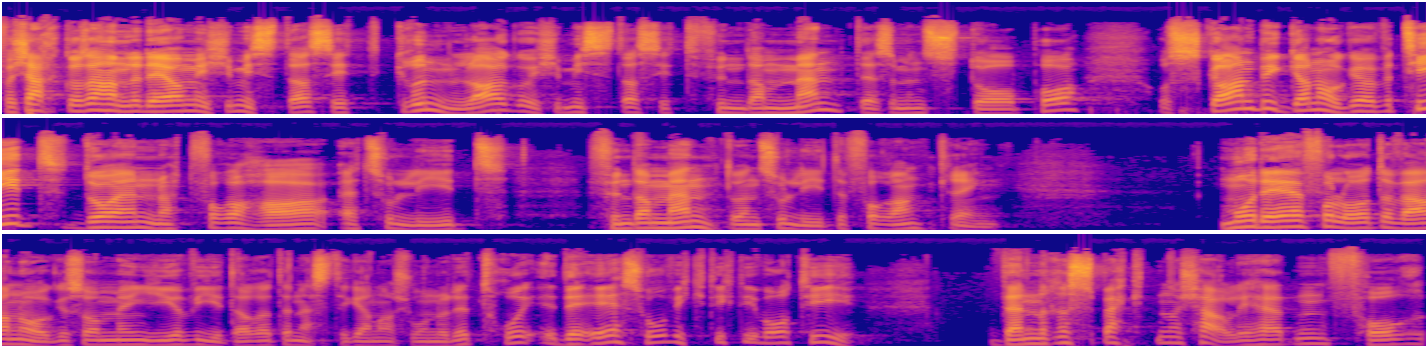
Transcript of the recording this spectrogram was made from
For Kirka handler det om ikke miste sitt grunnlag og ikke miste sitt fundament, det som en står på. Og Skal en bygge noe over tid, da er en nødt for å ha et solid fundament fundament og en solide forankring. Må det få lov til å være noe som vi gir videre til neste generasjon. Og det, jeg, det er så viktig i vår tid. Den respekten og kjærligheten for,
